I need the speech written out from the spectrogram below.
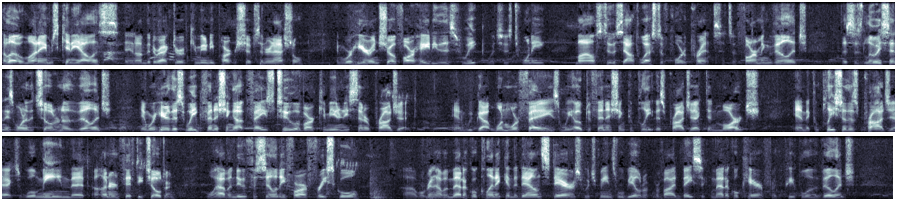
Hello, my name is Kenny Ellis, and I'm the Director of Community Partnerships International. And we're here in Shofar, Haiti this week, which is 20 miles to the southwest of Port-au-Prince. It's a farming village. This is Louison, he's one of the children of the village. And we're here this week finishing up phase two of our community center project. And we've got one more phase, and we hope to finish and complete this project in March. And the completion of this project will mean that 150 children will have a new facility for our free school. Uh, we're going to have a medical clinic in the downstairs, which means we'll be able to provide basic medical care for the people of the village.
